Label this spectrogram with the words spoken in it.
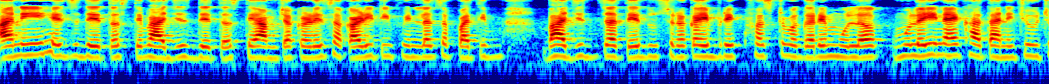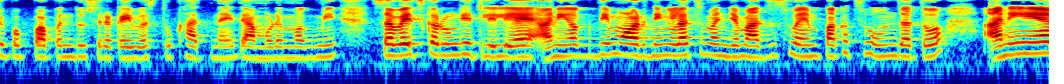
आणि हेच देत असते भाजीच देत असते. आमच्याकडे सकाळी टिफिनला चपाती भाजीच जाते. दुसरं काही ब्रेकफास्ट वगैरे मुलं मुलंही नाही खात आणि चिवचे पप्पा पण दुसरं काही वस्तू खात नाही. त्यामुळे मग मी सवयच करून घेतलेली आहे. आणि अगदी मॉर्निंगलाच म्हणजे माझं स्वयंपाकच होऊन जातो. आणि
